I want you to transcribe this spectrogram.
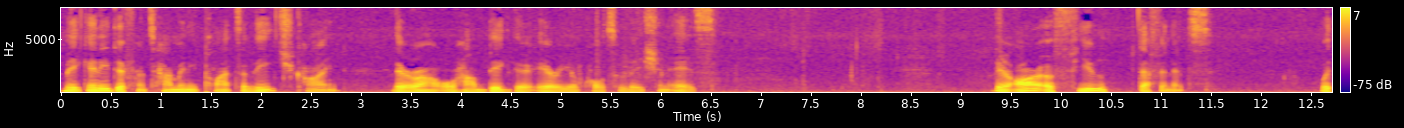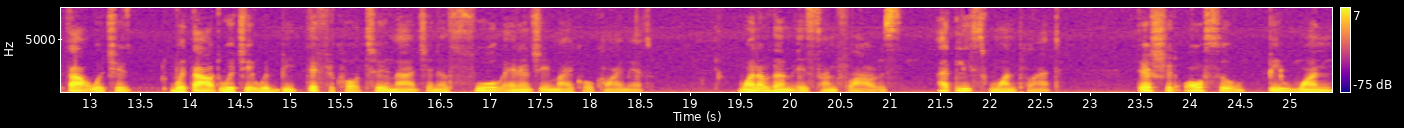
make any difference how many plants of each kind there are or how big their area of cultivation is. There are a few definites without which is without which it would be difficult to imagine a full energy microclimate. One of them is sunflowers, at least one plant. There should also be one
